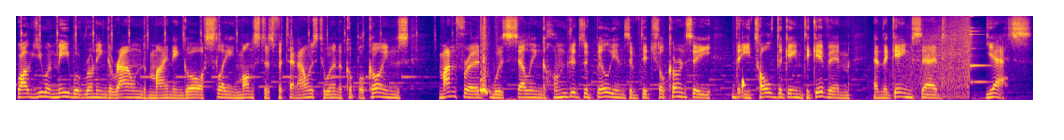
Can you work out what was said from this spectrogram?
while you and me were running around mining or slaying monsters for 10 hours to earn a couple coins, Manfred was selling hundreds of billions of digital currency that he told the game to give him, and the game said yes.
